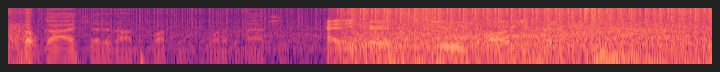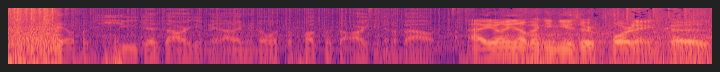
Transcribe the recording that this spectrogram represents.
fuck, Some guy said it on fucking one of the matches. And he carries a huge argument. Yeah, it was a huge as argument. I don't even know what the fuck was the argument about. I don't even know if I can use the recording because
